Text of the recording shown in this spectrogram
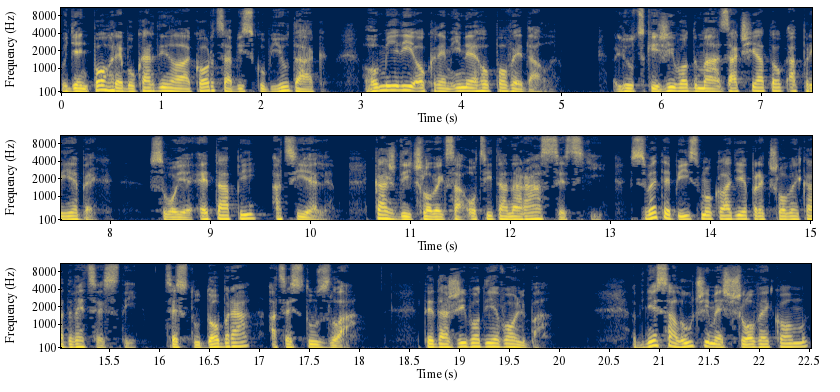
V deň pohrebu kardinála Korca biskup Judák homílii okrem iného povedal Ľudský život má začiatok a priebeh, svoje etapy a cieľ. Každý človek sa ocita na ráz cestí. Svete písmo kladie pre človeka dve cesty. Cestu dobra a cestu zla. Teda život je voľba. Dnes sa lúčime s človekom,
